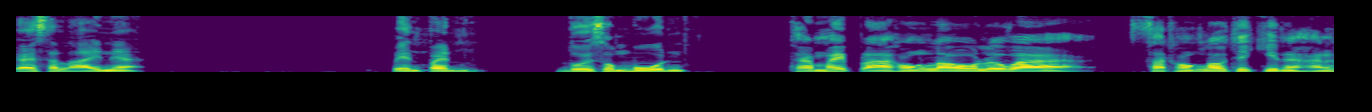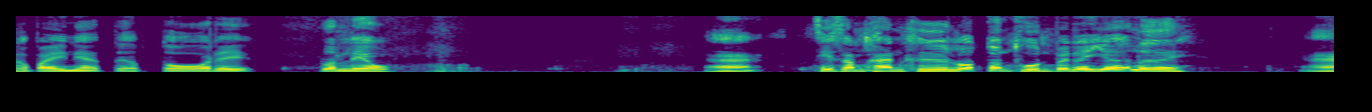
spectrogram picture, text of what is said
ย่อยสลายเนี่ยเป็นไปโดยสมบูรณ์ทำให้ปลาของเราหรือว่าสัตว์ของเราที่กินอาหารเข้าไปเนี่ยเติบโตได้รวดเร็วนะฮะที่สำคัญคือลดต้นทุนไปได้เยอะเลยอ่า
